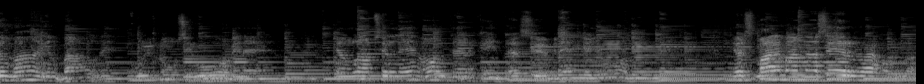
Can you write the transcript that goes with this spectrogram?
on maailmalle kuin uusi huominen. Ja lapselle on tärkeintä syöminen ja juominen. Jos maailman aserraholla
